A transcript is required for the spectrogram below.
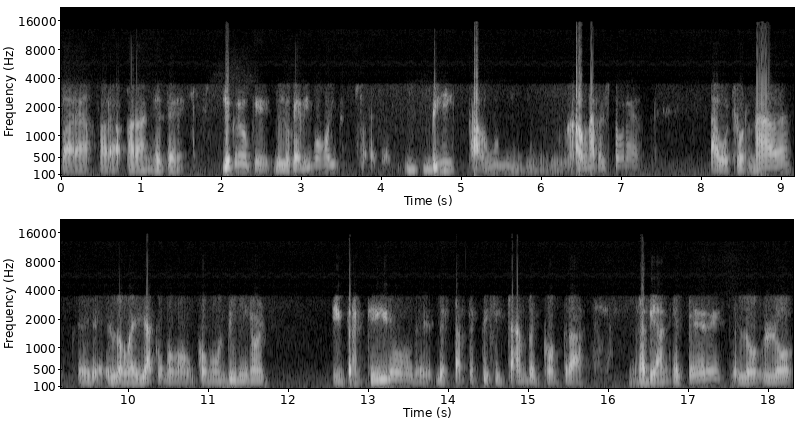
para, para, para Ángel Pérez yo creo que lo que vimos hoy, vi a, un, a una persona abochornada, eh, lo veía como, como un divino intranquilo de, estar testificando en contra de Ángel Pérez, lo, lo,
